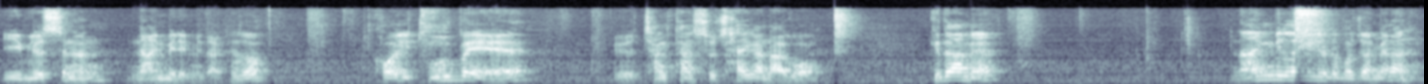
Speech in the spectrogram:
이 윌슨은 9mm입니다. 그래서 거의 두 배의 그 장탄수 차이가 나고 그 다음에 9mm로 보자면은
